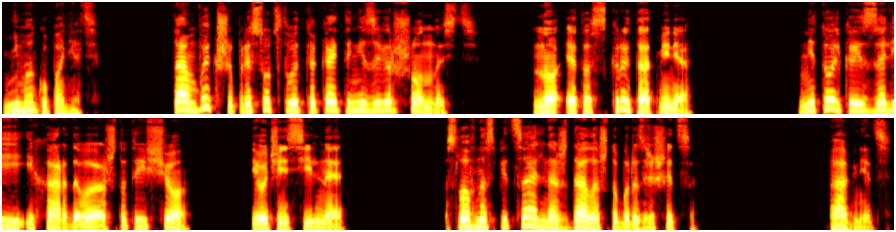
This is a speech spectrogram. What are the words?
Не могу понять. Там в Икше присутствует какая-то незавершенность. Но это скрыто от меня. Не только из-за Лии и Хардова, а что-то еще. И очень сильное. Словно специально ждала, чтобы разрешиться. Агнец,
